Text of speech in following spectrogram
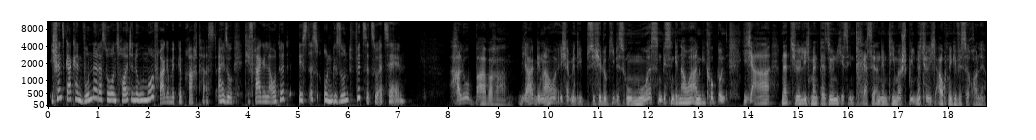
Ich finde es gar kein Wunder, dass du uns heute eine Humorfrage mitgebracht hast. Also, die Frage lautet, ist es ungesund, Witze zu erzählen? Hallo Barbara. Ja, genau. Ich habe mir die Psychologie des Humors ein bisschen genauer angeguckt und ja, natürlich, mein persönliches Interesse an dem Thema spielt natürlich auch eine gewisse Rolle.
